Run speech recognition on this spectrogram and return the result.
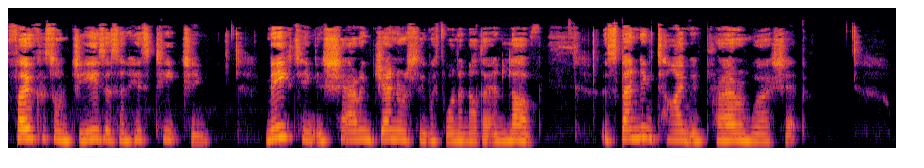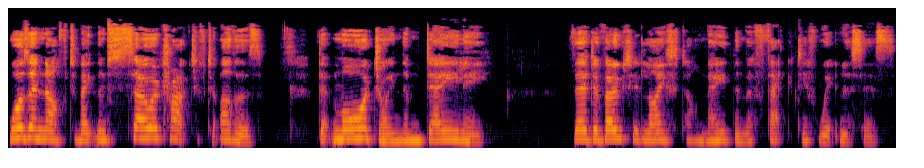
focused on Jesus and his teaching, meeting and sharing generously with one another in love, and spending time in prayer and worship was enough to make them so attractive to others that more joined them daily. Their devoted lifestyle made them effective witnesses.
